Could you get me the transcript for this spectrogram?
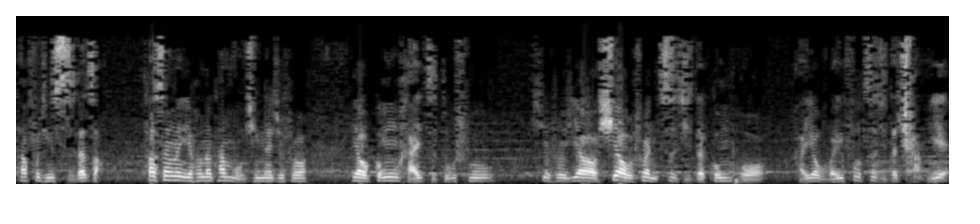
他父亲死的早，他生了以后呢，他母亲呢就说。要供孩子读书，就是要孝顺自己的公婆，还要维护自己的产业。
